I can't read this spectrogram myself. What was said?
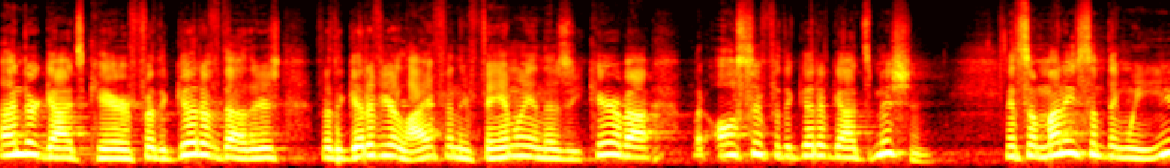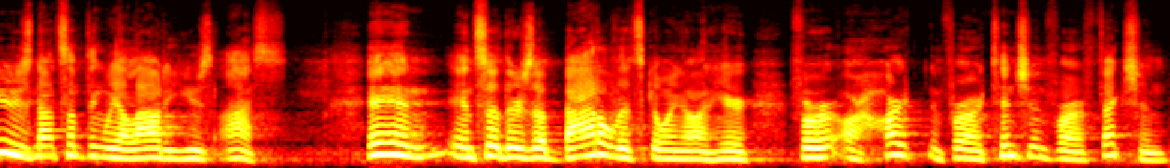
under God's care for the good of the others, for the good of your life and your family and those you care about, but also for the good of God's mission. And so money's something we use, not something we allow to use us. And, and so there's a battle that's going on here for our heart and for our attention, for our affection.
